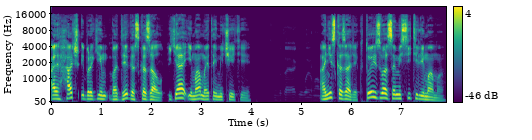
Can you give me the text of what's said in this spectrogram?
Аль-Хадж Ибрагим Бадега сказал, «Я имам этой мечети». Они сказали, «Кто из вас заместитель имама?»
